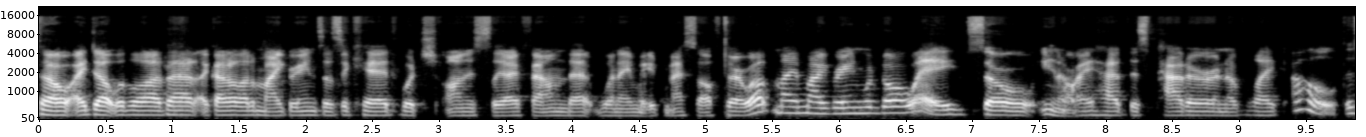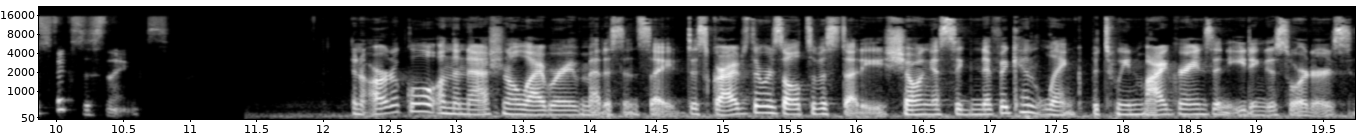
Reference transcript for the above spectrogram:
so I dealt with a lot of that. I got a lot of migraines as a kid, which honestly, I found that when I made myself throw up, my migraine would go away. So, you know, I had this pattern of like, oh, this fixes things. An article on the National Library of Medicine site describes the results of a study showing a significant link between migraines and eating disorders,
